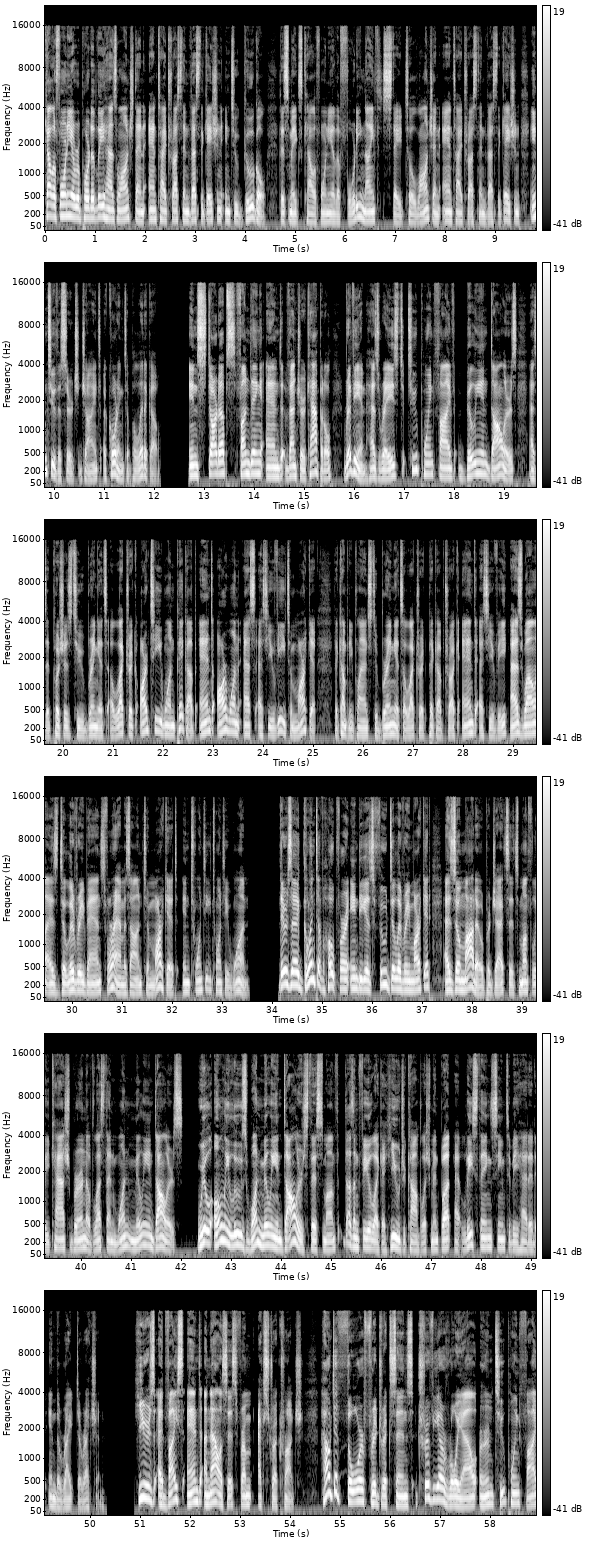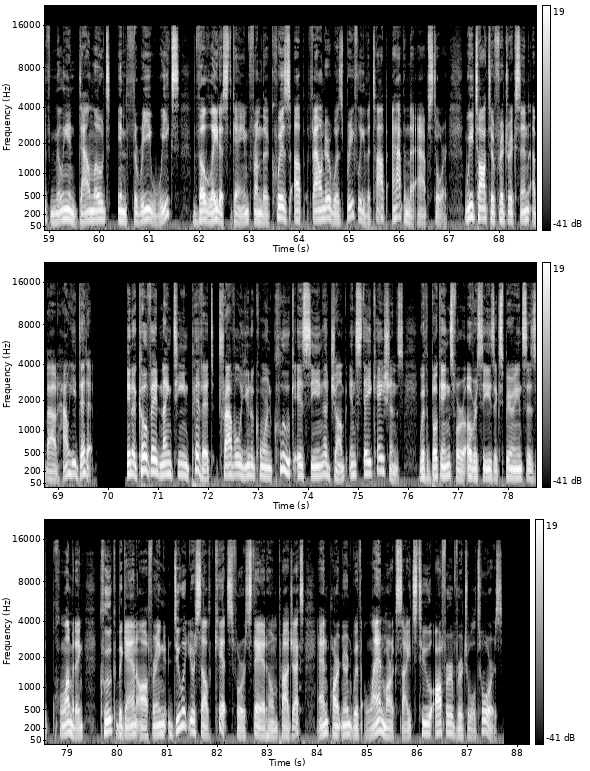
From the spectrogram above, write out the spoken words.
California reportedly has launched an antitrust investigation into Google. This makes California the 49th state to launch an antitrust investigation into the search giant, according to Politico. In startups, funding, and venture capital, Rivian has raised $2.5 billion as it pushes to bring its electric RT1 pickup and R1S SUV to market. The company plans to bring its electric pickup truck and SUV, as well as delivery vans for Amazon, to market in 2021. There's a glint of hope for India's food delivery market as Zomato projects its monthly cash burn of less than $1 million We'll only lose $1 million this month. Doesn't feel like a huge accomplishment, but at least things seem to be headed in the right direction. Here's advice and analysis from Extra Crunch. How did Thor Fridriksson's Trivia Royale earn 2.5 million downloads in three weeks? The latest game from the QuizUp founder was briefly the top app in the App Store. We talked to Fridriksson about how he did it. In a COVID 19 pivot, travel unicorn Klook is seeing a jump in staycations. With bookings for overseas experiences plummeting, Klook began offering do it yourself kits for stay at home projects and partnered with landmark sites to offer virtual tours.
